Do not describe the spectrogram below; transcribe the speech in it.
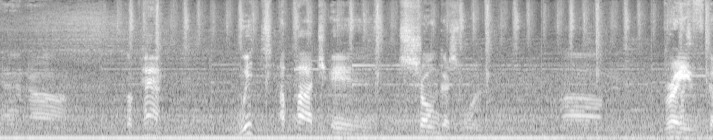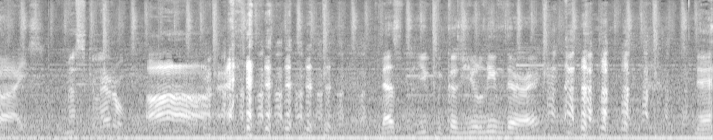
and uh, La Pan. Which Apache is strongest one? Um, Brave guys. Mescalero. Ah, that's you, because you live there, right? 네,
